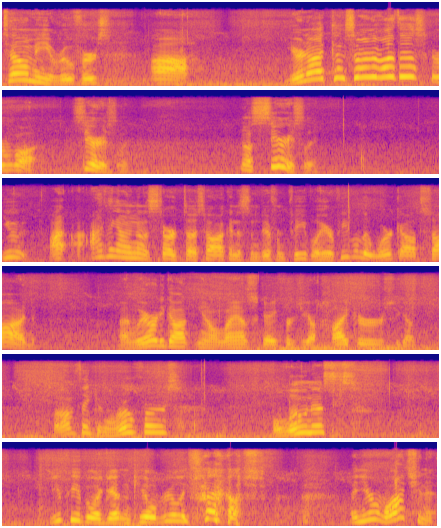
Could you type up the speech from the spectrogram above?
tell me, roofers, uh, you're not concerned about this or what? Seriously. No, seriously. You, I, I think I'm going to start uh, talking to some different people here. People that work outside. And we already got, you know, landscapers, you got hikers, you got, but I'm thinking roofers, balloonists. You people are getting killed really fast. And you're watching it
